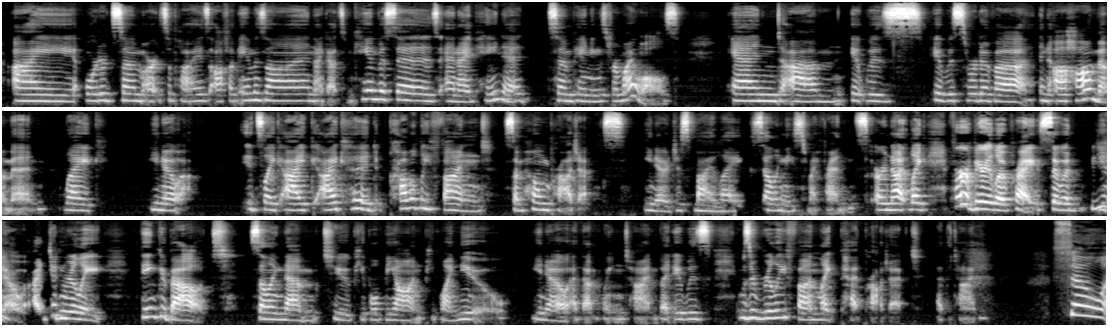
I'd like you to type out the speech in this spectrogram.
I ordered some art supplies off of Amazon. I got some canvases, and I painted some paintings for my walls. And um, it was it was sort of a an aha moment, like you know it's like I I could probably fund some home projects, you know, just by mm. like selling these to my friends or not like for a very low price. So it, yeah. you know, I didn't really think about selling them to people beyond people I knew. you know, at that point in time. But it was it was a really fun like pet project at the time. So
